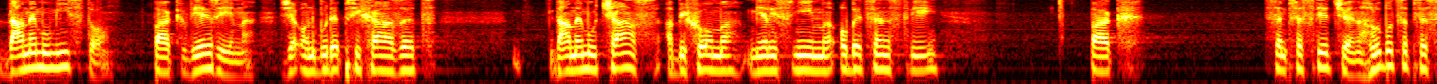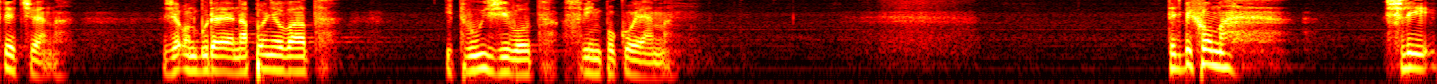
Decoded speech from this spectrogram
dáme mu místo, pak věřím, že on bude přicházet, dáme mu čas, abychom měli s ním obecenství, pak jsem přesvědčen, hluboce přesvědčen, že on bude naplňovat i tvůj život svým pokojem. Teď bychom šli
